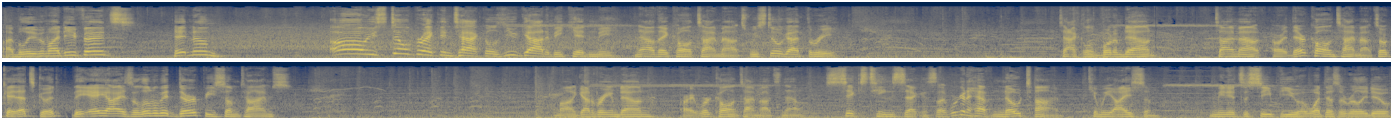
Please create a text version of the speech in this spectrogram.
I believe in my defense. Hitting him. Oh, he's still breaking tackles. You got to be kidding me. Now they call timeouts. We still got three. Tackle him. Put him down. Timeout. All right, they're calling timeouts. Okay, that's good. The AI is a little bit derpy sometimes. Come on, got to bring him down. All right, we're calling timeouts now. 16 seconds left. We're going to have no time. Can we ice him? I mean, it's a CPU. What does it really do?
